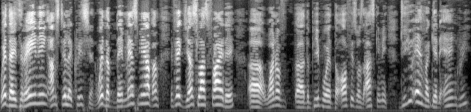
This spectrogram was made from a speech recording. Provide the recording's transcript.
Whether it's raining, I'm still a Christian. Whether they mess me up, I'm, in fact, just last Friday, uh, one of uh, the people at the office was asking me, "Do you ever get angry?"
